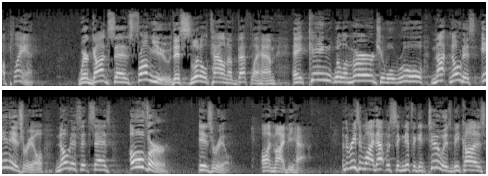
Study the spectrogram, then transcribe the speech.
a plan. Where God says, From you, this little town of Bethlehem, a king will emerge who will rule, not notice in Israel, notice it says over Israel on my behalf. And the reason why that was significant too is because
